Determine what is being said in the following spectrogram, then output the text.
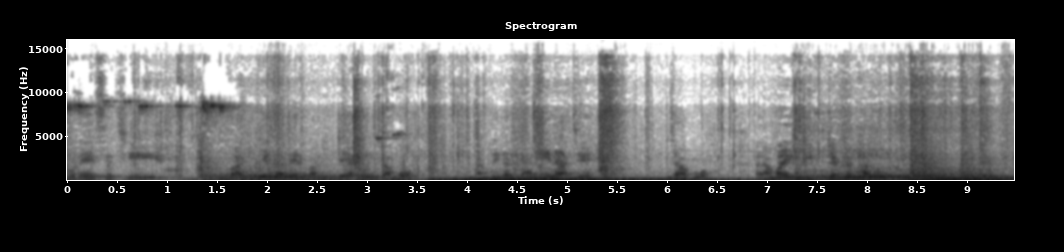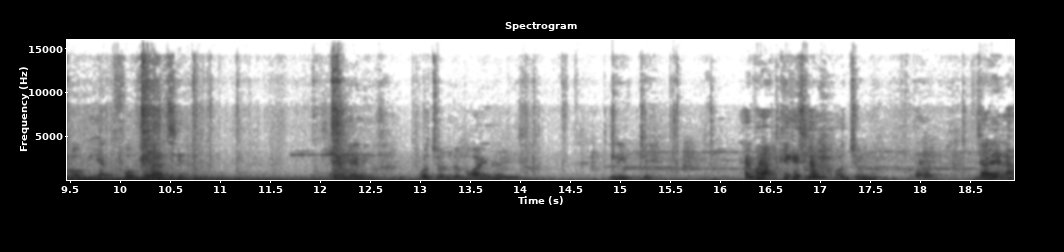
তো চলে এসেছি। বাড়িতে গালের বাড়িতে, এখন যাব। বাড়িতে গাল জানি না যে যাব। আর আমার এই লিফটে একটা ভালো ফোবিয়া ফোবিয়া আছে। জানি, প্রচণ্ড ভয় জানি লিফটে। একবার আটকে গেছিলাম ওর জন্য। জানে না।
